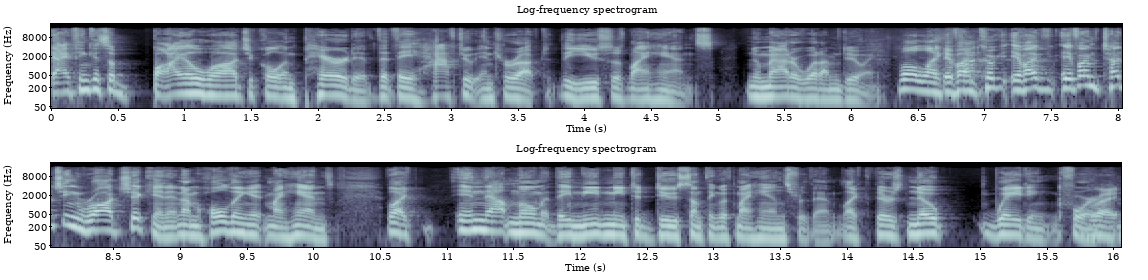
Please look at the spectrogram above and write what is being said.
I think it's a biological imperative that they have to interrupt the use of my hands no matter what I'm doing. Well, like if I'm cooking, if I if I'm touching raw chicken and I'm holding it in my hands, like in that moment, they need me to do something with my hands for them. Like there's no waiting for it. Right.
